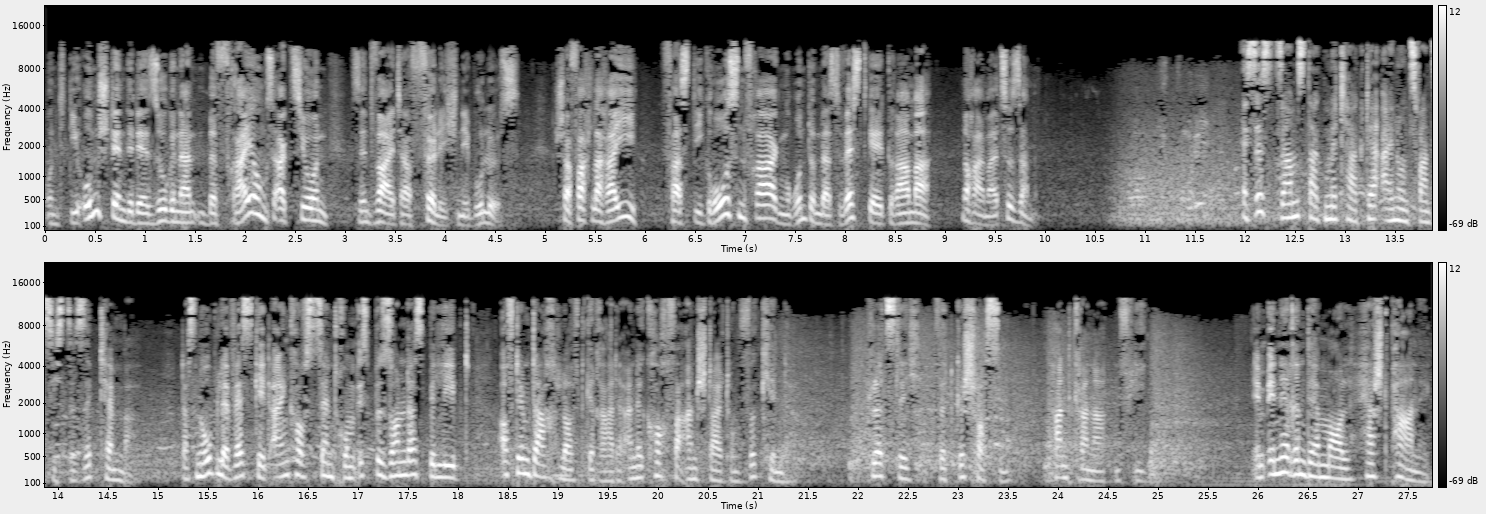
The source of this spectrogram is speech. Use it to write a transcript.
Und die Umstände der sogenannten Befreiungsaktion sind weiter völlig nebulös. Shafak Lahai fasst die großen Fragen rund um das Westgate-Drama noch einmal zusammen. Es ist Samstagmittag, der 21. September. Das noble Westgate-Einkaufszentrum ist besonders belebt. Auf dem Dach läuft gerade eine Kochveranstaltung für Kinder. Plötzlich wird geschossen. Handgranaten fliegen. Im Inneren der Mall herrscht Panik.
